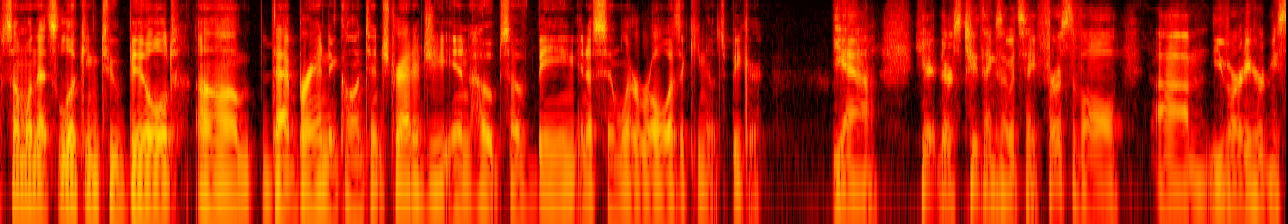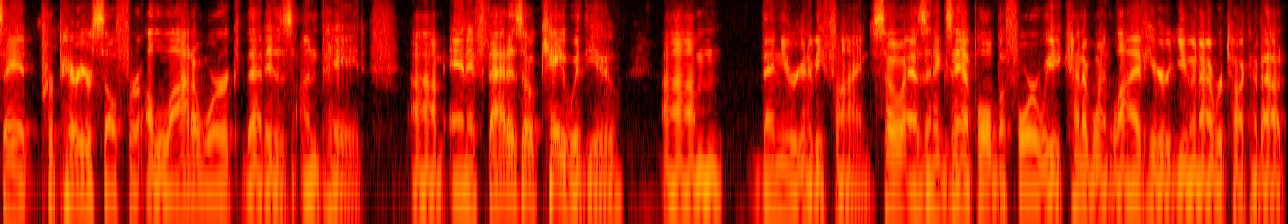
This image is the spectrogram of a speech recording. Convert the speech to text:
Someone that's looking to build um, that brand and content strategy in hopes of being in a similar role as a keynote speaker? Yeah, here there's two things I would say. First of all, um, you've already heard me say it. Prepare yourself for a lot of work that is unpaid, um, and if that is okay with you, um, then you're going to be fine. So, as an example, before we kind of went live here, you and I were talking about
